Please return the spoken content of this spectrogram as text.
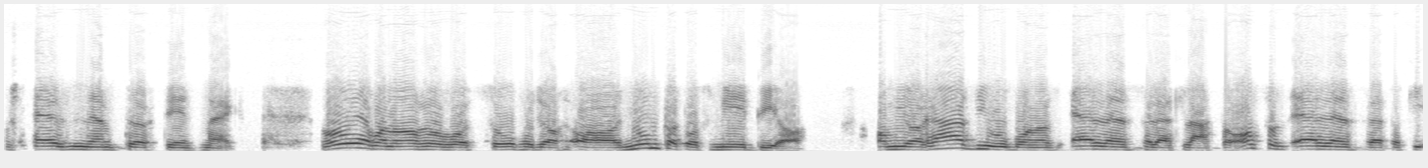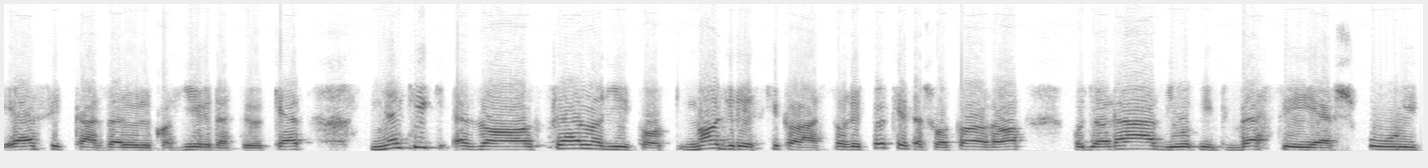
Most ez nem történt meg. Valójában arról volt szó, hogy a, a nyomtatott média, ami a rádióban az ellenfelet látta, azt az ellenfelet, aki elszikkáz előlük a hirdetőket, nekik ez a felnagyított, nagyrészt kitalált sztori tökéletes volt arra, hogy a rádiót, mint veszélyes új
